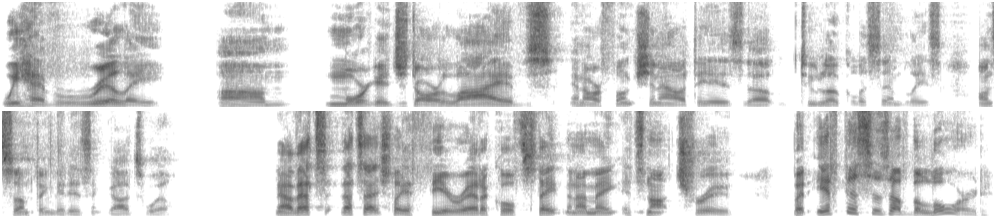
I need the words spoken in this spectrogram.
we have really um, mortgaged our lives and our functionality as the two local assemblies on something that isn't God's will. Now, that's, that's actually a theoretical statement I make. It's not true. But if this is of the Lord,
